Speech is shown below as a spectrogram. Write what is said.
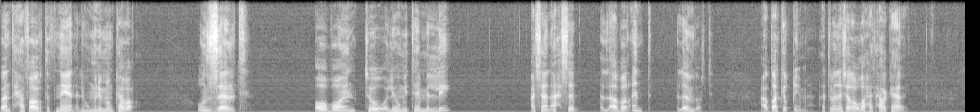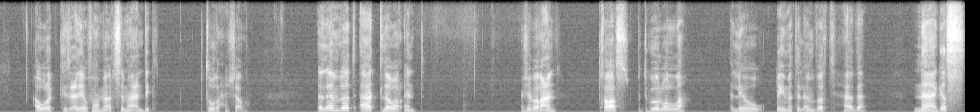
فأنت حفرت اثنين اللي هو minimum cover ونزلت 0.2 اللي هو 200 ملي عشان أحسب ال upper end ال invert أعطاك القيمة. أتمنى إن شاء الله وضحت الحركة هذه. أو ركز عليها وفهمها. أرسمها عندك بتوضح إن شاء الله. ال invert at lower end إيش عبارة عن؟ خلاص بتقول والله اللي هو قيمة ال invert هذا ناقص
